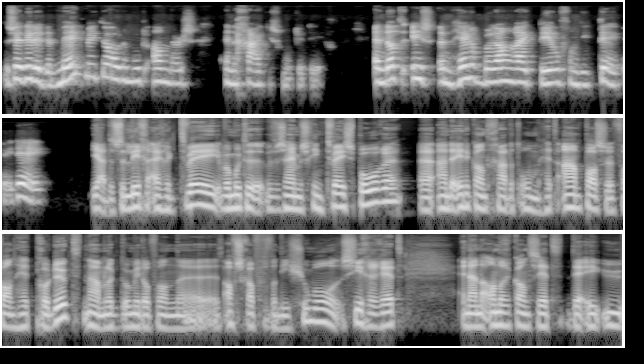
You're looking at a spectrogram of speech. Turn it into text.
Dus wij willen de meetmethode moet anders en de gaatjes moeten dicht. En dat is een heel belangrijk deel van die TPD. Ja, dus er liggen eigenlijk twee, we moeten, er zijn misschien twee sporen. Uh, aan de ene kant gaat het om het aanpassen van het product, namelijk door middel van uh, het afschaffen van die Schumel-sigaret. En aan de andere kant zet de EU,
